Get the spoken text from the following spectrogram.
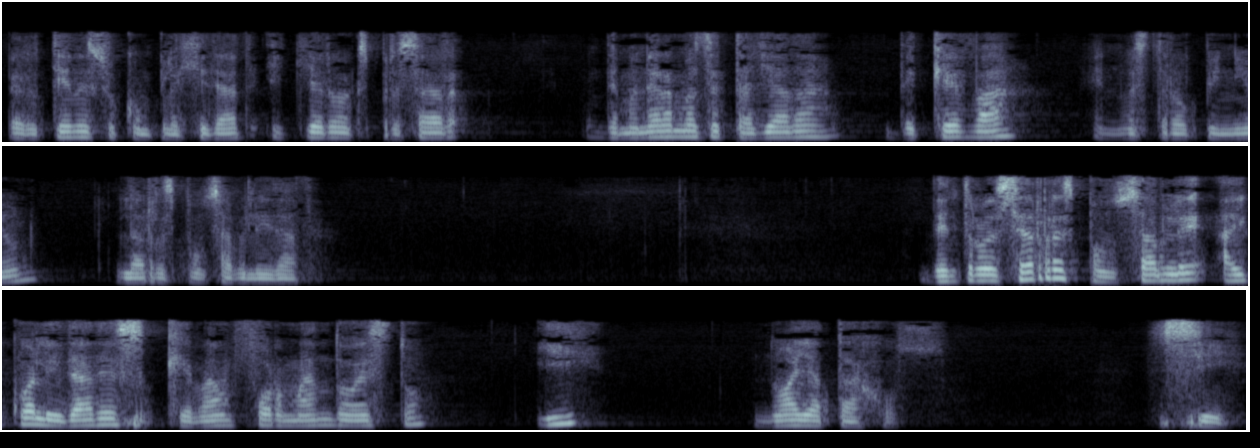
pero tiene su complejidad y quiero expresar de manera más detallada de qué va, en nuestra opinión, la responsabilidad. Dentro de ser responsable hay cualidades que van formando esto y no hay atajos. Sí,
